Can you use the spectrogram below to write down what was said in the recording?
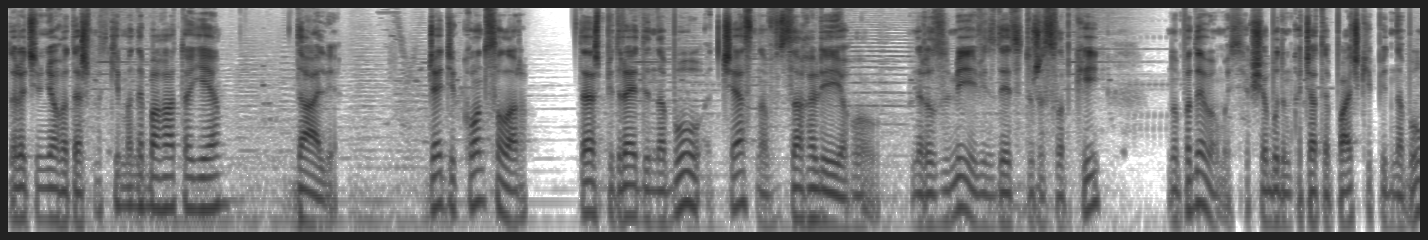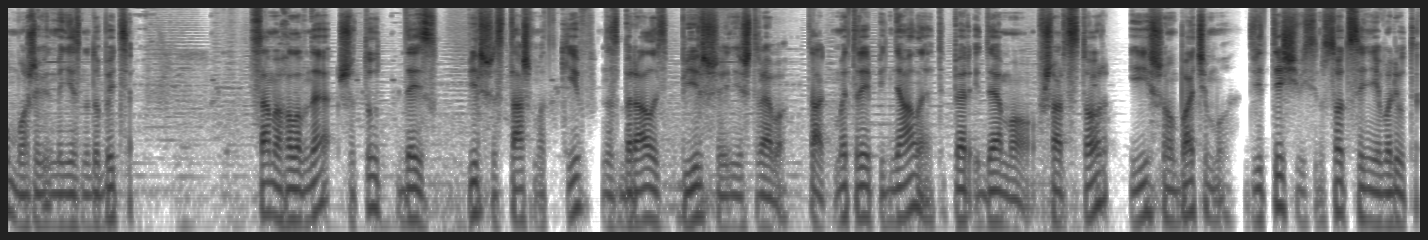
До речі, в нього теж в мене багато є. Далі. Джеді Консолар теж під рейди набу. Чесно, взагалі його не розумію, він здається дуже слабкий. Ну, подивимось, якщо будемо качати пачки під набу, може він мені знадобиться. Саме головне, що тут десь більше 100 шматків назбиралось більше, ніж треба. Так, ми три підняли, тепер йдемо в Shard Store, і що ми бачимо? 2800 синьої валюти.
